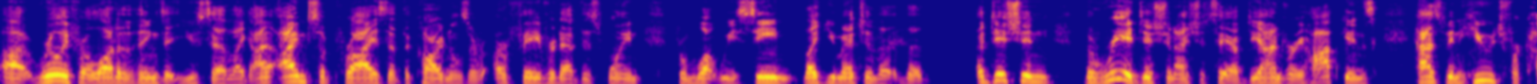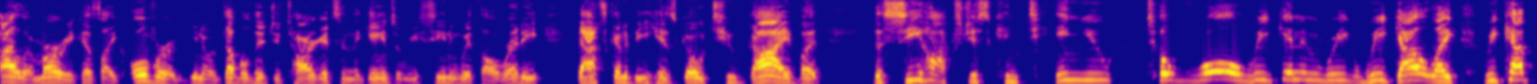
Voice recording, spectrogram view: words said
Uh, really, for a lot of the things that you said, like I, am surprised that the Cardinals are, are favored at this point from what we've seen. Like you mentioned, the the addition, the re-addition, I should say, of DeAndre Hopkins has been huge for Kyler Murray because like over you know double digit targets in the games that we've seen him with already, that's going to be his go to guy, but the Seahawks just continue to roll week in and week, week out. Like we kept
